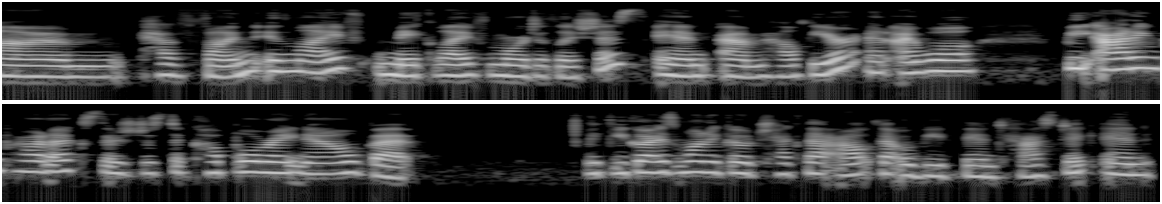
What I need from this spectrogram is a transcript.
um, have fun in life, make life more delicious and um, healthier. And I will be adding products. There's just a couple right now, but if you guys want to go check that out, that would be fantastic and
